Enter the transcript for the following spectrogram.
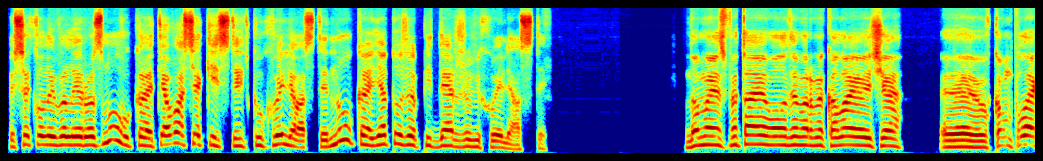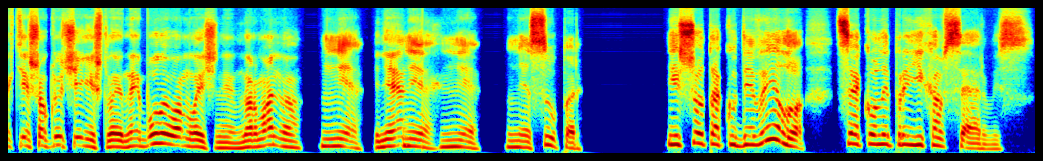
І ще коли вели розмову, кажуть, а вас який стоїть хвилястий? Ну-ка, я теж піддержую хвилястий. Думаю, спитаю Володимира Миколайовича, е, в комплекті, що ключі йшли, не були вам лишні? Нормально? Ні, Ні? ні, ні, ні, супер. І що так удивило, це коли приїхав сервіс.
